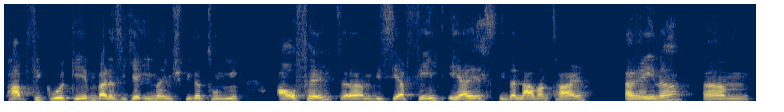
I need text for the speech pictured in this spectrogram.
Pappfigur geben, weil er sich ja immer im Spielertunnel aufhält. Ähm, wie sehr fehlt er jetzt in der Lavantal Arena? Ähm,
